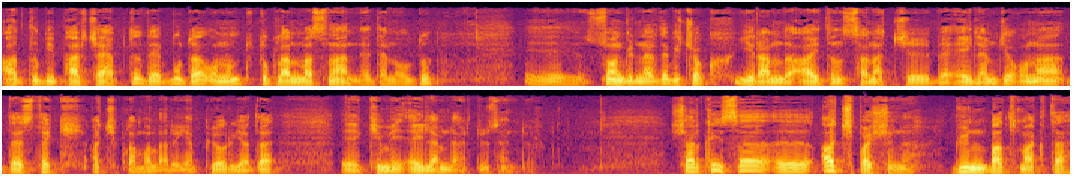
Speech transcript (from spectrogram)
adlı bir parça yaptı ve bu da onun tutuklanmasına neden oldu. son günlerde birçok İranlı aydın, sanatçı ve eylemci ona destek açıklamaları yapıyor ya da kimi eylemler düzenliyor. Şarkı ise e, aç başını, gün batmakta,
